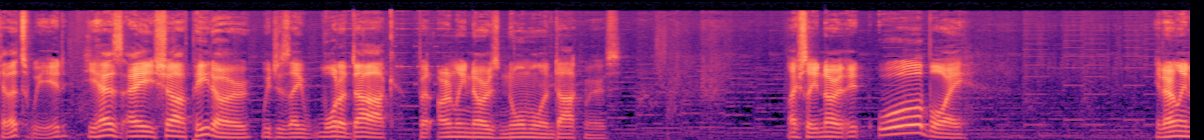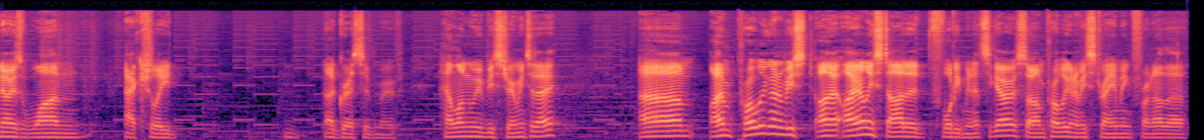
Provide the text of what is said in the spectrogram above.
Okay, that's weird. He has a Sharpedo, which is a water dark, but only knows normal and dark moves. Actually, no, it... Oh, boy. It only knows one actually aggressive move. How long will we be streaming today? Um, I'm probably going to be... I, I only started 40 minutes ago, so I'm probably going to be streaming for another...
